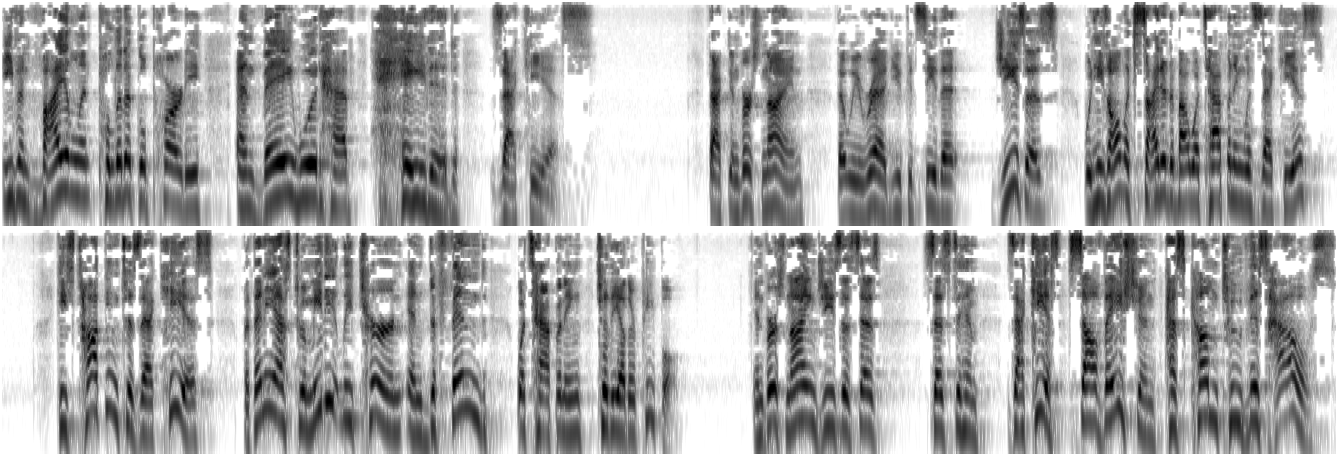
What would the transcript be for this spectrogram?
even violent political party, and they would have hated Zacchaeus. In fact, in verse 9 that we read, you could see that Jesus, when he's all excited about what's happening with Zacchaeus, he's talking to Zacchaeus, but then he has to immediately turn and defend what's happening to the other people. In verse 9, Jesus says, says to him, Zacchaeus, salvation has come to this house.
